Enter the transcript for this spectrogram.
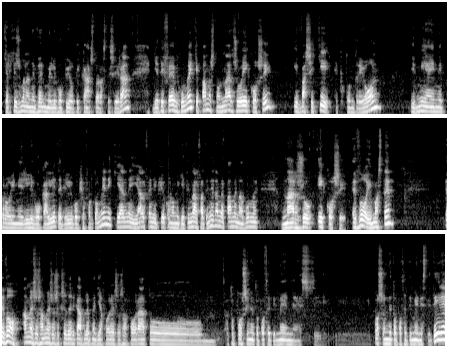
και αρχίζουμε να ανεβαίνουμε λίγο ποιοτικά τώρα στη σειρά, γιατί φεύγουμε και πάμε στο Narzo 20, η βασική εκ των τριών. Η μία είναι η Pro, είναι λίγο καλύτερη, λίγο πιο φορτωμένη και η άλλη είναι η A, είναι η πιο οικονομική. Την A την είδαμε, πάμε να δούμε Narzo 20. Εδώ είμαστε. Εδώ, αμέσως, αμέσως εξωτερικά βλέπουμε διαφορές όσον αφορά το, το πώς είναι τοποθετημένες, πόσο είναι τοποθετημένοι αισθητήρε.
